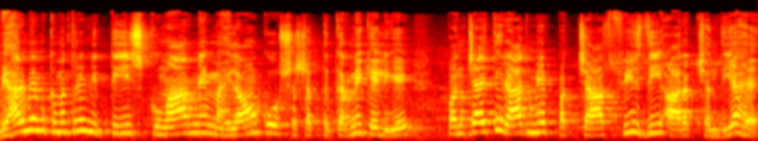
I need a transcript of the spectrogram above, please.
बिहार में मुख्यमंत्री नीतीश कुमार ने महिलाओं को सशक्त करने के लिए पंचायती राज में 50 फ़ीसदी आरक्षण दिया है।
